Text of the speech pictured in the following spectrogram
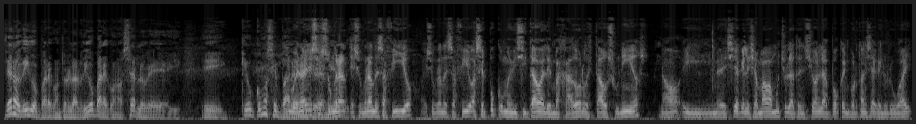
ya no digo para controlar, digo para conocer lo que hay ahí. Eh, ¿Cómo se para? bueno, ese es un, gran, es un gran desafío, es un gran desafío. Hace poco me visitaba el embajador de Estados Unidos, ¿no? Y me decía que le llamaba mucho la atención la poca importancia que el Uruguay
